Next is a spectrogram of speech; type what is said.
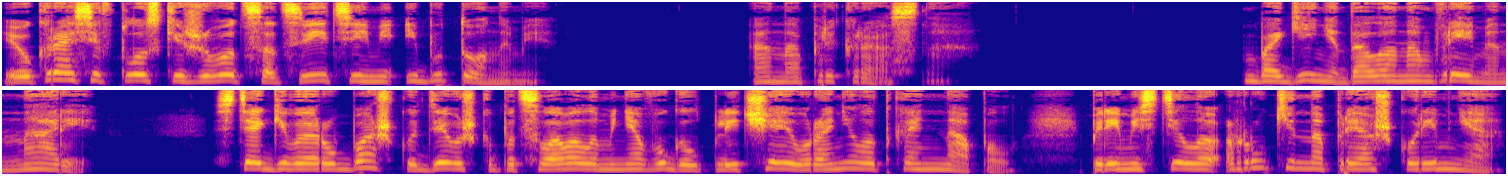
и украсив плоский живот соцветиями и бутонами. Она прекрасна. Богиня дала нам время, Нари, Стягивая рубашку, девушка поцеловала меня в угол плеча и уронила ткань на пол, переместила руки на пряжку ремня.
